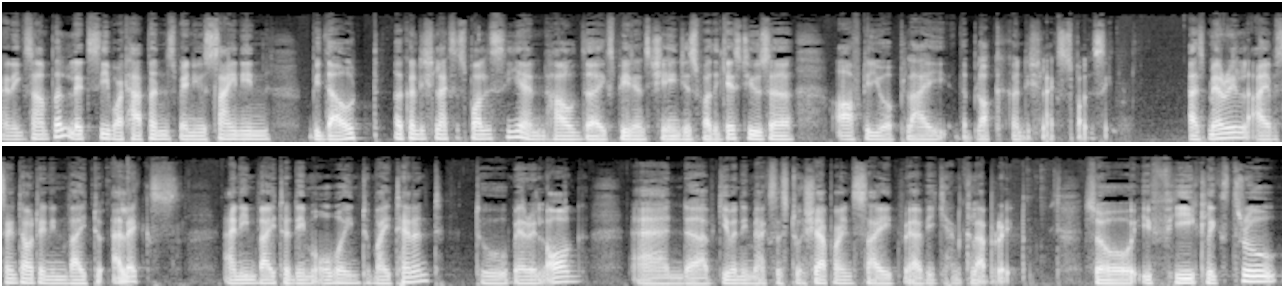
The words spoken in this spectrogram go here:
an example. Let's see what happens when you sign in without a conditional access policy and how the experience changes for the guest user after you apply the block conditional access policy as Merill, I have sent out an invite to Alex and invited him over into my tenant to Merill org and uh, I've given him access to a SharePoint site where we can collaborate. So if he clicks through,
